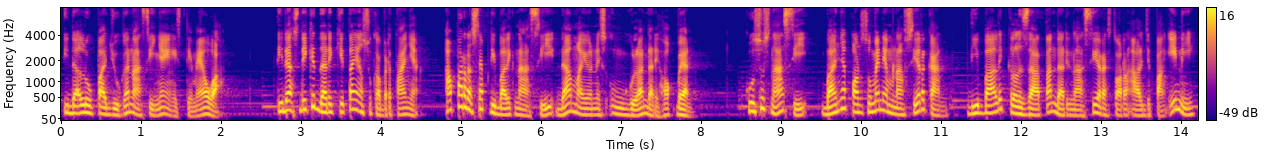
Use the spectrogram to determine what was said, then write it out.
tidak lupa juga nasinya yang istimewa. Tidak sedikit dari kita yang suka bertanya, apa resep di balik nasi dan mayones unggulan dari Hokben? Khusus nasi, banyak konsumen yang menafsirkan di balik kelezatan dari nasi restoran ala Jepang ini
